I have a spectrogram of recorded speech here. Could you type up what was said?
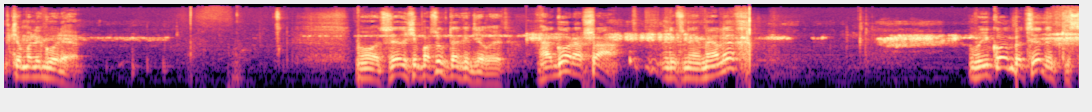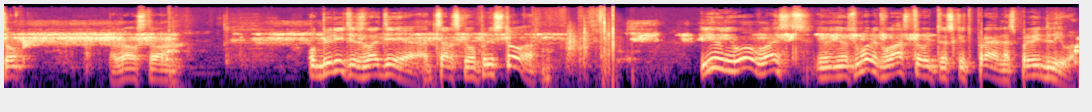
в чем аллегория. Вот, следующий посук так и делает. Агор Аша Лифней Мелех Вайкон Бецедек Кисо. Пожалуйста, уберите злодея от царского престола, и у него власть, и он сможет властвовать, так сказать, правильно, справедливо.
